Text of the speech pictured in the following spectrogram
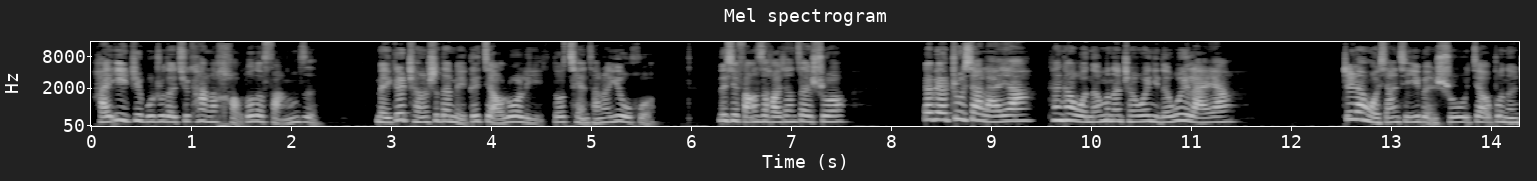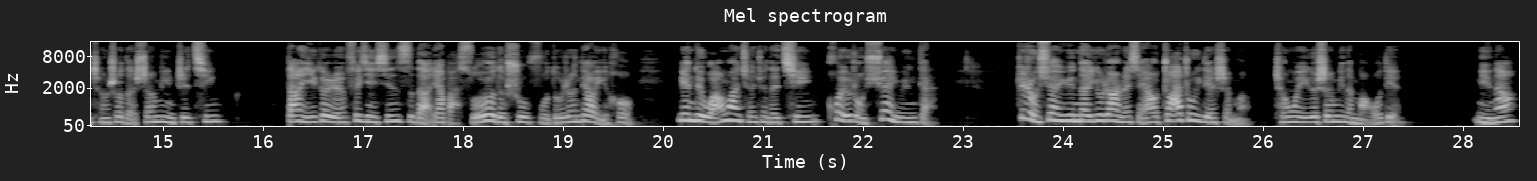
还抑制不住的去看了好多的房子，每个城市的每个角落里都潜藏着诱惑。那些房子好像在说：“要不要住下来呀？看看我能不能成为你的未来呀？”这让我想起一本书，叫《不能承受的生命之轻》。当一个人费尽心思的要把所有的束缚都扔掉以后，面对完完全全的轻，会有种眩晕感。这种眩晕呢，又让人想要抓住一点什么，成为一个生命的锚点。你呢？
